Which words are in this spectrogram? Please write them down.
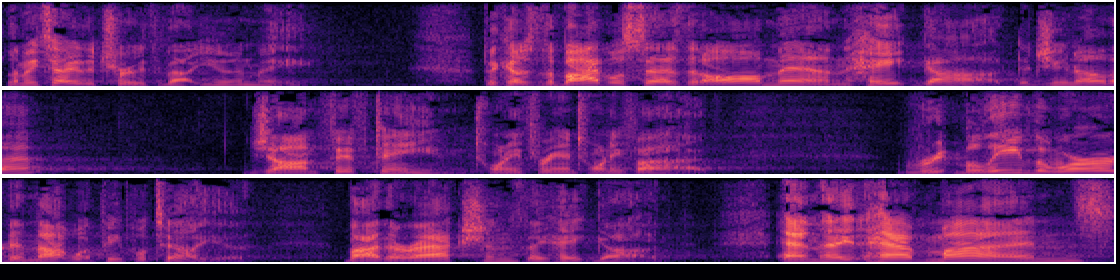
Let me tell you the truth about you and me. Because the Bible says that all men hate God. Did you know that? John 15, 23 and 25. Re- believe the word and not what people tell you. By their actions, they hate God. And they have minds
